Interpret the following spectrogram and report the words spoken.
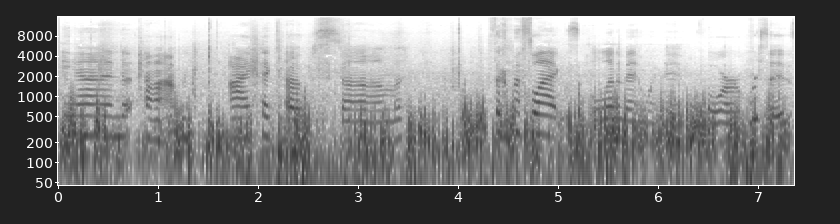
and um, I picked up some Thermoflex liniment ointment for horses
